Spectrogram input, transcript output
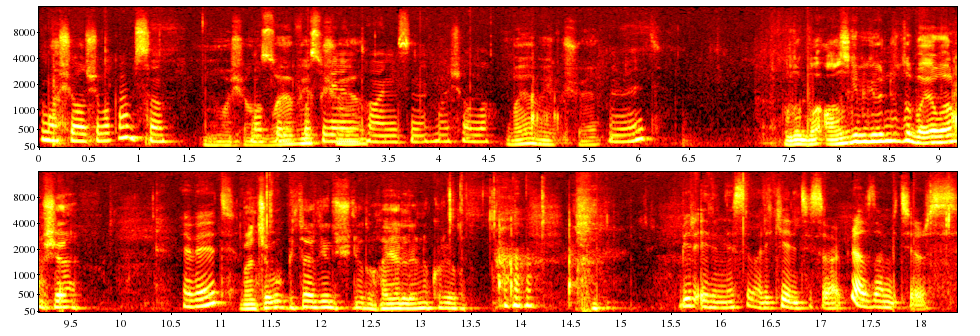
Maşallah şu bakar mısın? Maşallah Nasıl bayağı büyükmüş o fasulyenin ya. tanesine maşallah. Bayağı büyükmüş o ya. Evet. Bu da ba- az gibi görünüyordu da bayağı varmış ya. Evet. Ben çabuk biter diye düşünüyordum. Hayallerini kuruyordum. Bir elin nesi var, iki elin sesi var. Birazdan bitiririz.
